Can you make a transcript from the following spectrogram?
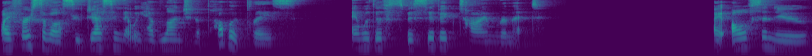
by first of all suggesting that we have lunch in a public place and with a specific time limit. I also knew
